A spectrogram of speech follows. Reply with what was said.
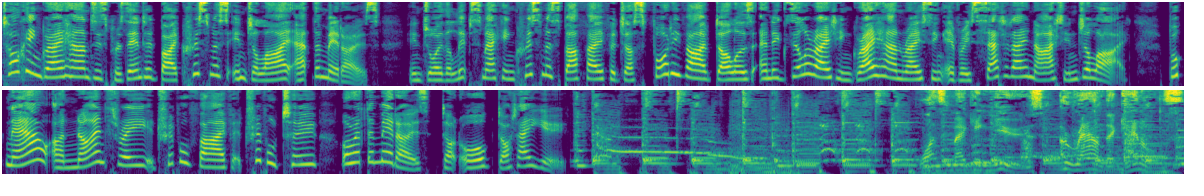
Talking Greyhounds is presented by Christmas in July at the Meadows. Enjoy the lip-smacking Christmas buffet for just $45 and exhilarating greyhound racing every Saturday night in July. Book now on 9355 or at themeadows.org.au. What's making news around the kennels?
